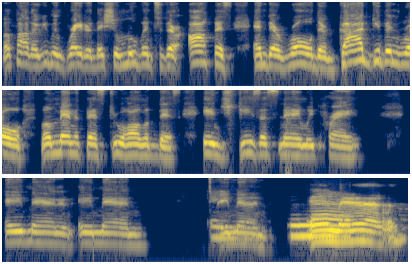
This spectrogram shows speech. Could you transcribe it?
But Father, even greater, they shall move into their office and their role, their God given role will manifest through all of this. In Jesus' name we pray. Amen and amen. Amen. Amen.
